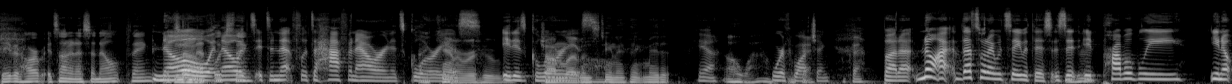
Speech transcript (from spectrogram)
David Harbour. It's not an SNL thing. No, It's a Netflix no, thing? it's it's a Netflix. It's a half an hour and it's I can't glorious. remember who. it is John glorious. Levenstein, I think, made it. Yeah. Oh wow. Worth Okay. watching. Okay. But uh, no, I, that's what I would say with this is that Mm-hmm. it probably you know,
